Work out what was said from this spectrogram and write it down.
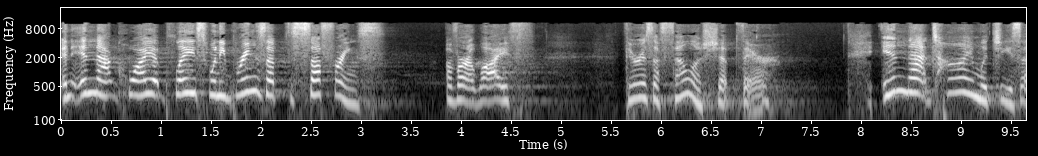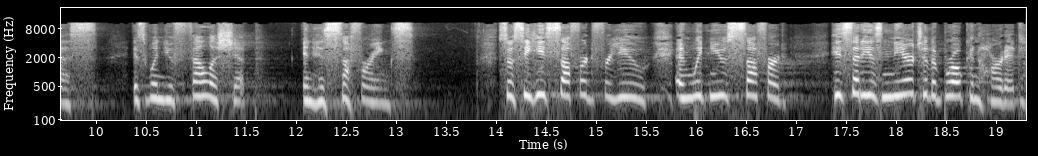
And in that quiet place, when he brings up the sufferings of our life, there is a fellowship there. In that time with Jesus is when you fellowship in his sufferings. So see, he suffered for you. And when you suffered, he said he is near to the brokenhearted.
